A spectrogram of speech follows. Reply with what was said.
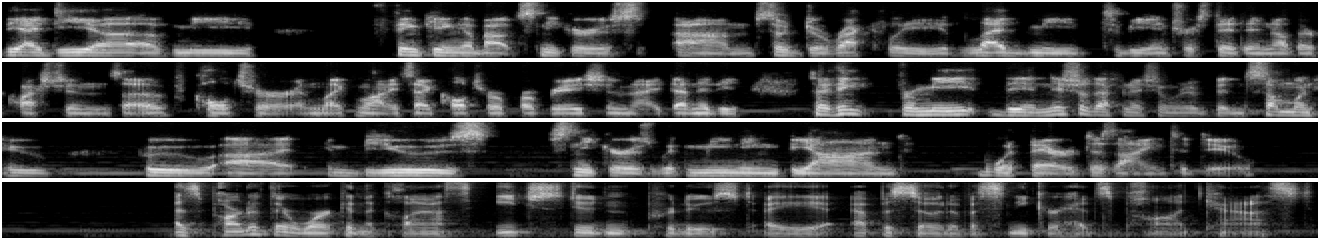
the idea of me thinking about sneakers um, so directly led me to be interested in other questions of culture and like Monty said, cultural appropriation and identity. So I think for me, the initial definition would have been someone who who uh, imbues sneakers with meaning beyond what they're designed to do. As part of their work in the class, each student produced a episode of a Sneakerheads podcast.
